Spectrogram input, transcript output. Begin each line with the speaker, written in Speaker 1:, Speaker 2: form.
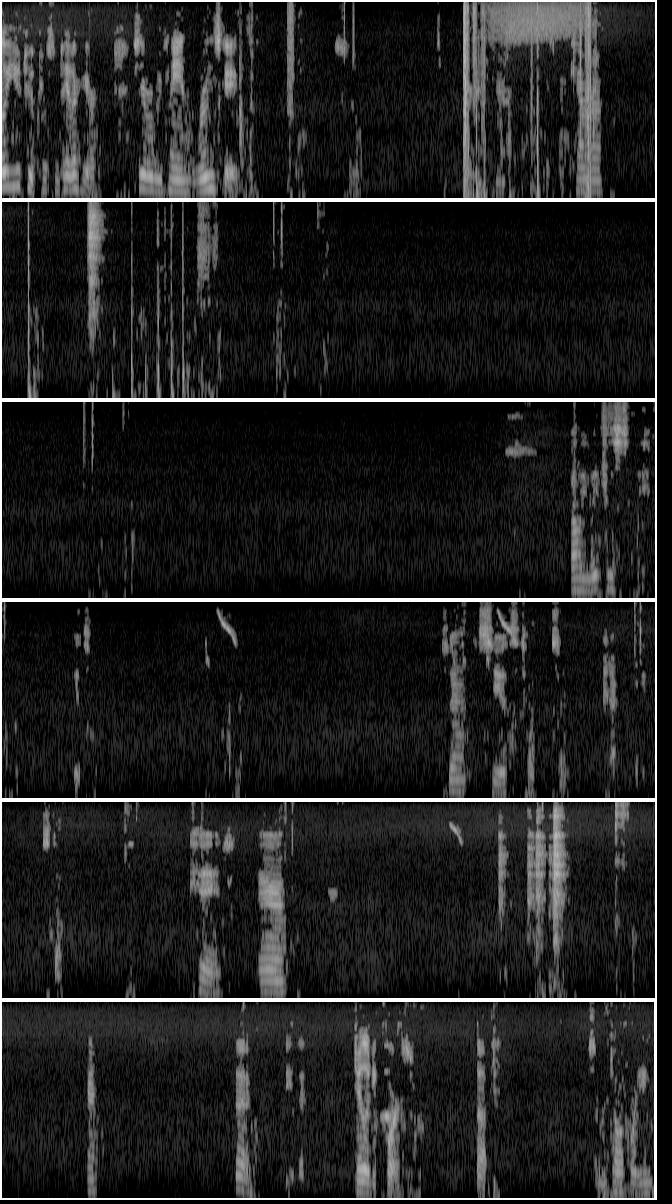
Speaker 1: Hello YouTube, Tristan Taylor here. Today we'll be playing RuneScape. So, right here. My camera. Oh, While we wait for this Let's talk some stuff. Okay, um, there. Okay. The, the agility course stuff. Some teleporting.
